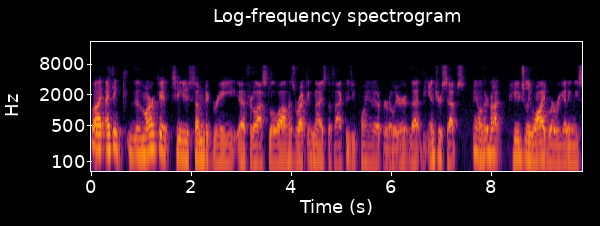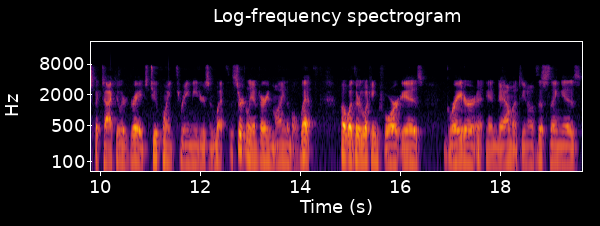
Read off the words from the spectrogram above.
Well, I, I think the market, to some degree, uh, for the last little while, has recognized the fact, as you pointed out earlier, that the intercepts, you know, they're not hugely wide where we're getting these spectacular grades, 2.3 meters in width. It's certainly a very mineable width, but what they're looking for is greater endowment. You know, if this thing is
